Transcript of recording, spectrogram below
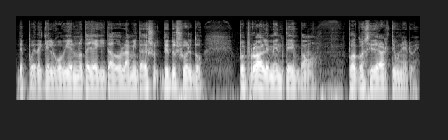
después de que el gobierno te haya quitado la mitad de, tu sueldo, pues probablemente, vamos, pueda considerarte un héroe.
